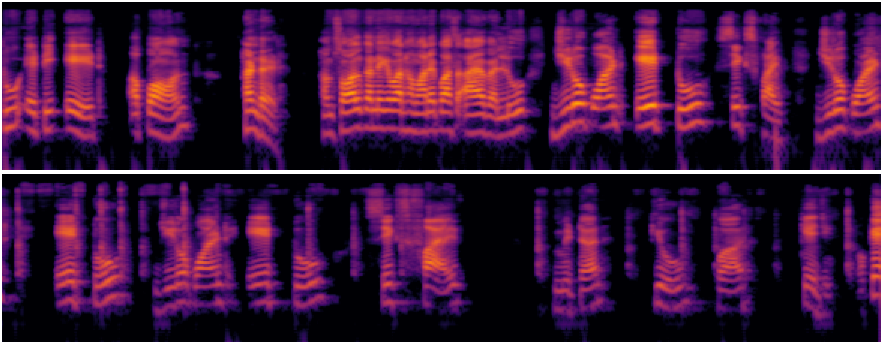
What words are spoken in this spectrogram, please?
two eighty eight upon hundred हम सॉल्व करने के बाद हमारे पास आया value zero point eight two six five zero point eight two zero point eight two six five meter cube पर के जी ओके?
